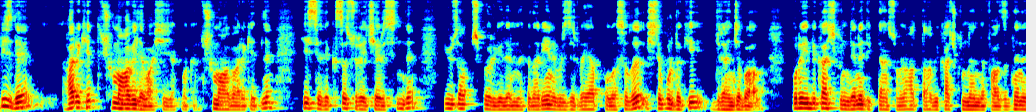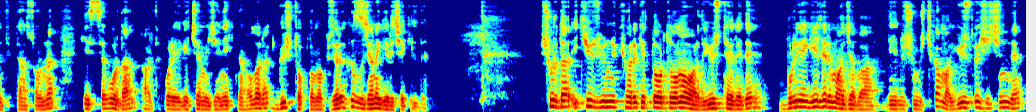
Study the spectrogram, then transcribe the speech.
Bizde hareket şu maviyle başlayacak bakın. Şu mavi hareketle hissede kısa süre içerisinde 160 bölgelerine kadar yeni bir zirve yapma olasılığı işte buradaki dirence bağlı. Burayı birkaç gün denedikten sonra hatta birkaç günden de fazla denedikten sonra hisse buradan artık buraya geçemeyeceğini ikna olarak güç toplamak üzere hızlıca geri çekildi. Şurada 200 günlük hareketli ortalama vardı 100 TL'de. Buraya gelir mi acaba diye düşünmüştük ama 105 için de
